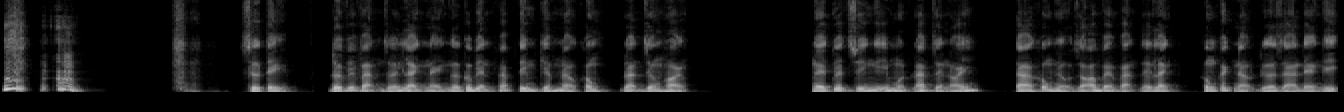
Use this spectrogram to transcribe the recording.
Sư tỷ, đối với vạn giới lệnh này ngươi có biện pháp tìm kiếm nào không? Đoạn dương hỏi. Nghề tuyết suy nghĩ một lát rồi nói, ta không hiểu rõ về vạn giới lệnh, không cách nào đưa ra đề nghị.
